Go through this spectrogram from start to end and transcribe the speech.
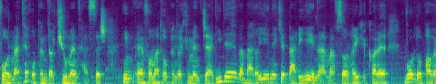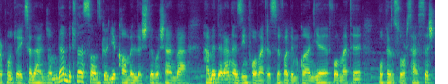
فرمت open document هستش. این فرمت open document جدیده و برای اینه که بقیه نرم افزارهایی که کار ورد و پاورپوینت و اکسل انجام میدن بتونن سازگاری کامل داشته باشن و همه دارن از این فرمت استفاده می‌کنن. یه فرمت open source هستش.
